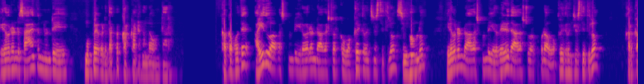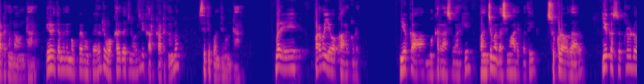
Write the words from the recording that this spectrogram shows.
ఇరవై రెండు సాయంత్రం నుండి ముప్పై ఒకటి దాకా కర్కాటకంలో ఉంటారు. కాకపోతే ఐదు ఆగస్టు నుండి ఇరవై రెండు ఆగస్టు వరకు వక్రీకరించిన స్థితిలో సింహంలో ఇరవై రెండు ఆగస్టు నుండి ఇరవై ఎనిమిది ఆగస్టు వరకు కూడా వక్రీకరించిన స్థితిలో కర్కాటకంలో ఉంటారు. ఇరవై తొమ్మిది ముప్పై ముప్పై ఒకటి వక్రగతిని వదిలి కర్కాటకంలో స్థితి పొంది ఉంటారు. మరి పరమ యువకారకుడు ఈ యొక్క మకర రాశి వారికి పంచమ దశమాధిపతి శుక్రుడు అవుతారు. ఈ యొక్క శుక్రుడు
